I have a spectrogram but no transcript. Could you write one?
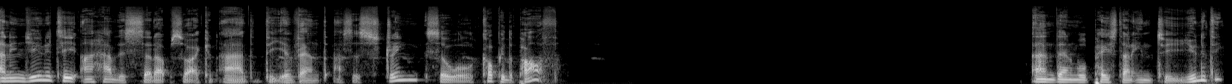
And in Unity, I have this set up so I can add the event as a string. So we'll copy the path. And then we'll paste that into Unity.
